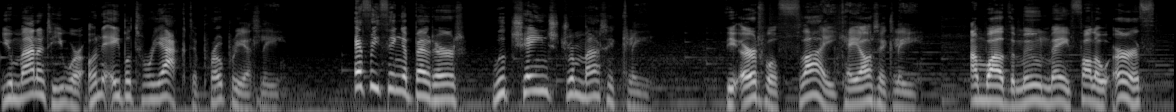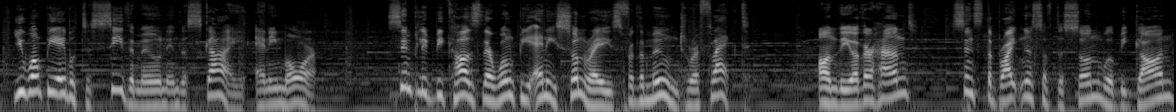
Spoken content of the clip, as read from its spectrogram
humanity were unable to react appropriately? Everything about Earth will change dramatically. The Earth will fly chaotically, and while the moon may follow Earth, you won't be able to see the moon in the sky anymore. Simply because there won't be any sun rays for the moon to reflect. On the other hand, since the brightness of the sun will be gone,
